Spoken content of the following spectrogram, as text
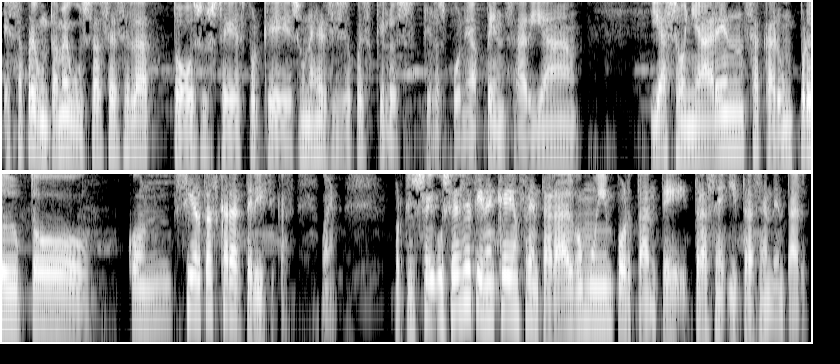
esta pregunta me gusta hacérsela a todos ustedes porque es un ejercicio pues, que, los, que los pone a pensar y a, y a soñar en sacar un producto con ciertas características. Bueno, porque ustedes se tienen que enfrentar a algo muy importante y trascendental,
